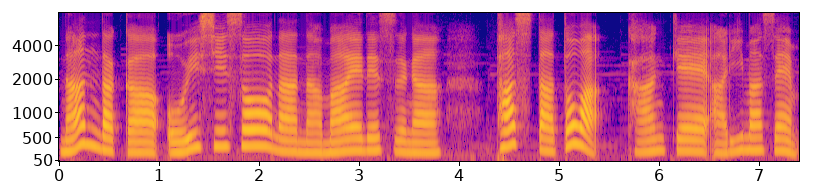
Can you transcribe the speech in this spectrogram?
なんだか美味しそうな名前ですが、パスタとは関係ありません。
